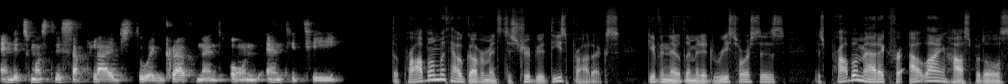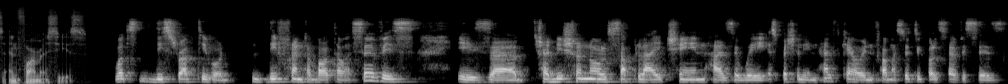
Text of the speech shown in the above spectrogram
and it's mostly supplied to a government owned entity. The problem with how governments distribute these products, given their limited resources, is problematic for outlying hospitals and pharmacies. What's disruptive or different about our service is uh, traditional supply chain has a way, especially in healthcare or in pharmaceutical services,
